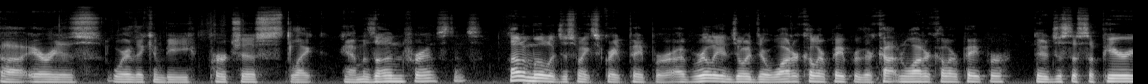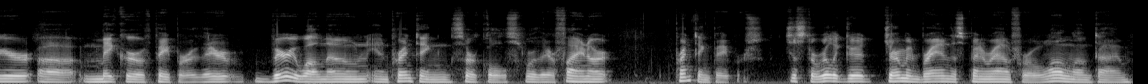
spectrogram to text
uh, areas where they can be purchased, like Amazon, for instance. Hahnemühle just makes great paper. I've really enjoyed their watercolor paper, their cotton watercolor paper. They're just a superior uh, maker of paper. They're very well known in printing circles for their fine art printing papers. Just a really good German brand that's been around for a long, long time.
